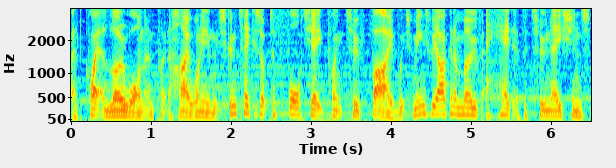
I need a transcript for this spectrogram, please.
a, quite a low one and putting a high one in, which is going to take us up to 48.25, which means we are going to move ahead of the two nations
